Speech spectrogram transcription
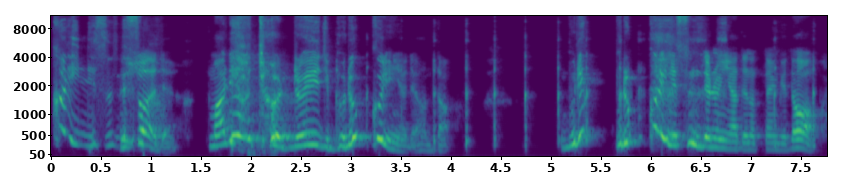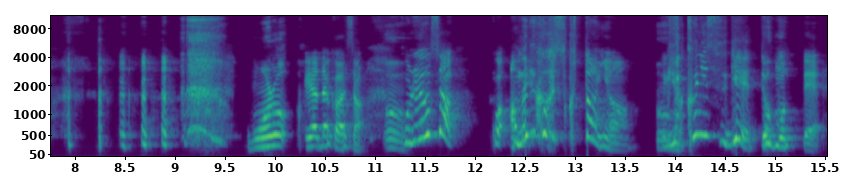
クリンに住んでんの？そうやで。マリオとルイージ、ブルックリンやで、あんた。ブリブルックリンに住んでるんやってなったんやけど、おもろ。いや、だからさ、うん。これをさ、これアメリカが作ったんや。うん逆にすげえって思って、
